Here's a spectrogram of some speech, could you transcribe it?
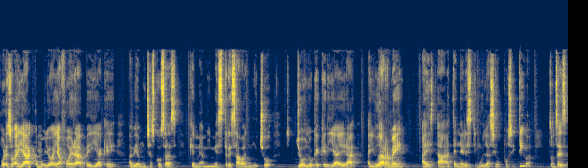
por eso allá, como yo allá afuera veía que había muchas cosas que a mí me estresaban mucho, yo lo que quería era ayudarme a, tener estimulación positiva. Entonces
